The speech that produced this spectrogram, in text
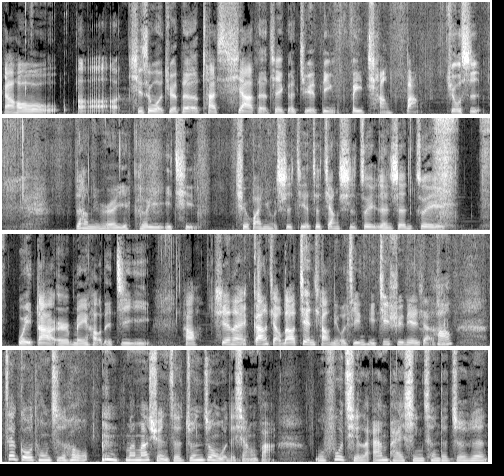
然后，呃，其实我觉得她下的这个决定非常棒，就是让女儿也可以一起去环游世界，这将是最人生最伟大而美好的记忆。好，先来刚刚讲到剑桥牛津，你继续念下去。好。在沟通之后，妈妈选择尊重我的想法，我负起了安排行程的责任。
